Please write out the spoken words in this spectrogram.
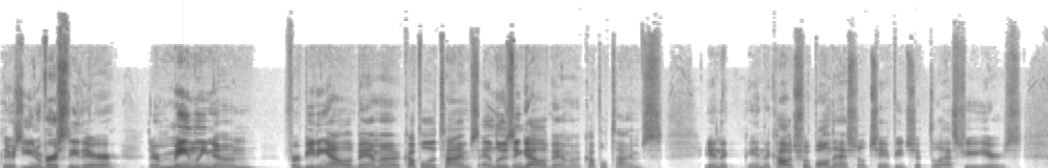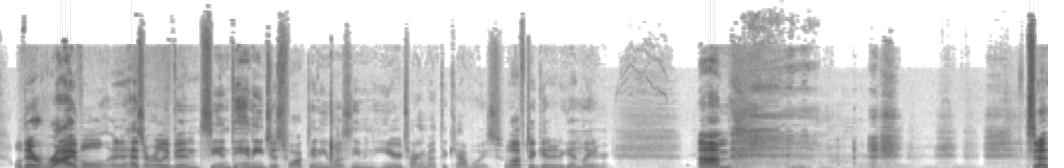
There's a university there. They're mainly known for beating Alabama a couple of times and losing to Alabama a couple times in the, in the college football national championship the last few years. Well, their rival, and it hasn't really been, see, and Danny just walked in. He wasn't even here talking about the Cowboys. We'll have to get it again later. Um, so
